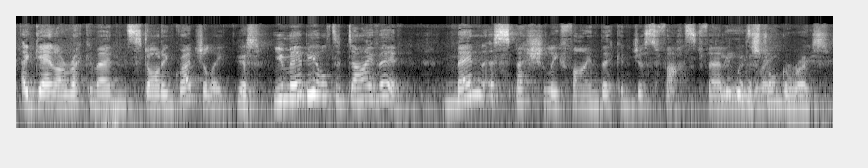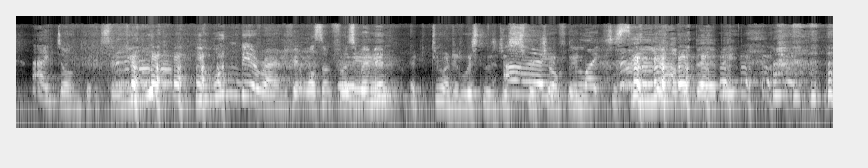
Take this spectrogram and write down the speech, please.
Again, I recommend starting gradually. Yes. You may be able to dive in, Men especially find they can just fast fairly With a stronger race. I don't think so. You, would, you wouldn't be around if it wasn't for us women. Yeah, 200 listeners just switch I'd off then. I'd like to see you have a baby.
